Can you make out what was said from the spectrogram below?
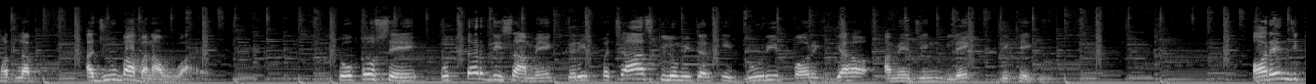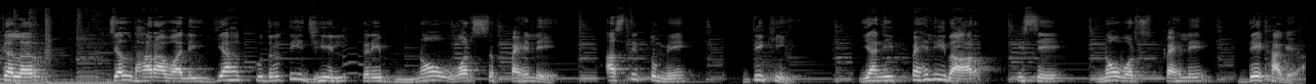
मतलब अजूबा बना हुआ है। टोपो से उत्तर दिशा में करीब 50 किलोमीटर की दूरी पर यह अमेजिंग लेक दिखेगी। ऑरेंज कलर जलधारा वाली यह कुदरती झील करीब 9 वर्ष पहले अस्तित्व में दिखी, यानी पहली बार इसे 9 वर्ष पहले देखा गया।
